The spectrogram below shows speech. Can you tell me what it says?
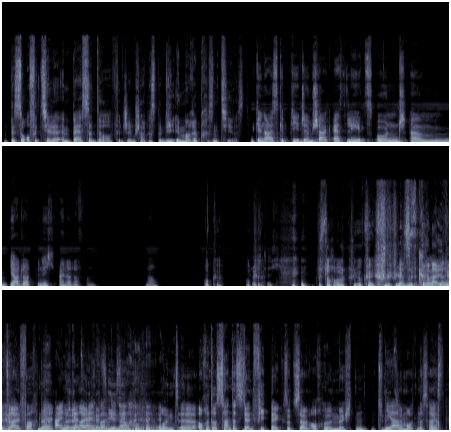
bist du offizieller Ambassador für Gymshark, dass du die immer repräsentierst? Genau, es gibt die Gymshark Athletes und ähm, ja, dort bin ich einer davon. Genau. Okay. Okay. Richtig. Das ist doch okay. Das ist cool. Eigentlich ne? ganz einfach, ne? Eigentlich ganz Eigentlich einfach, ganz genau. Und äh, auch interessant, dass Sie dein Feedback sozusagen auch hören möchten zu den ja. Klamotten. Das heißt, ja.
